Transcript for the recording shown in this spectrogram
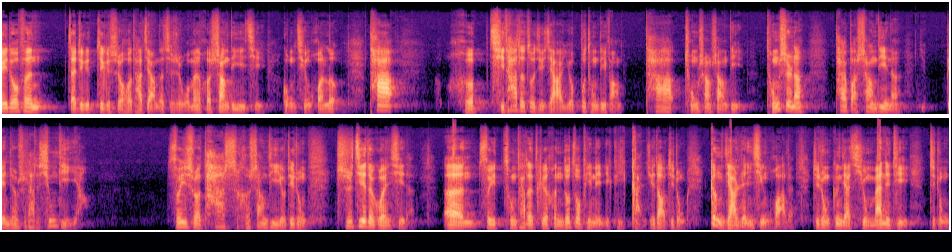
贝多芬在这个这个时候，他讲的就是我们和上帝一起共庆欢乐。他和其他的作曲家有不同地方，他崇尚上帝，同时呢，他要把上帝呢变成是他的兄弟一样。所以说，他是和上帝有这种直接的关系的。嗯，所以从他的这个很多作品里，你可以感觉到这种更加人性化的，这种更加 humanity 这种。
